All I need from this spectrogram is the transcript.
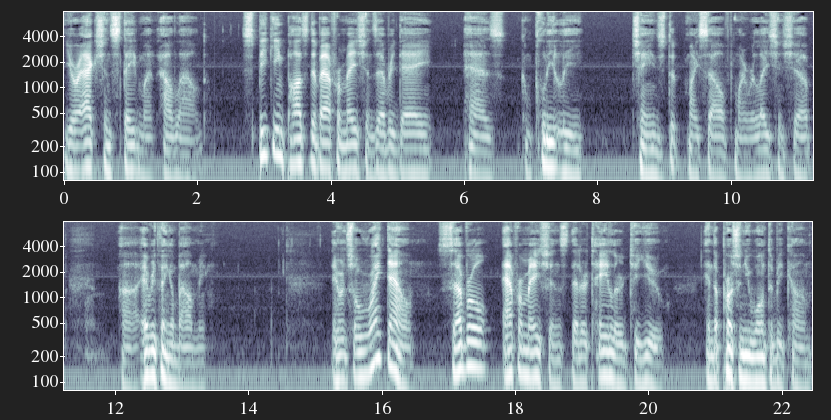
your action statement out loud. Speaking positive affirmations every day has completely changed myself, my relationship, uh, everything about me. And so write down several affirmations that are tailored to you and the person you want to become.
